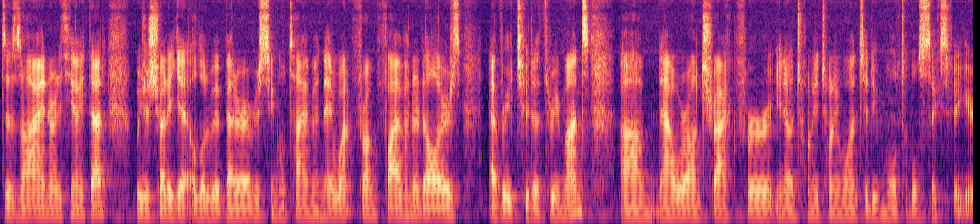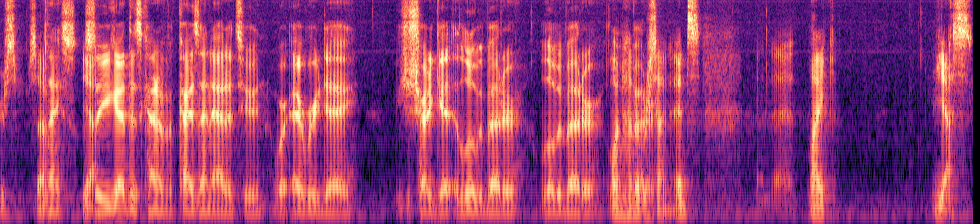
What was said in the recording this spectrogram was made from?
Design or anything like that, we just try to get a little bit better every single time, and it went from five hundred dollars every two to three months. Um, now we're on track for you know 2021 to do multiple six figures. So Nice. yeah. So you got this kind of a Kaizen attitude where every day you just try to get a little bit better, a little bit better, a little bit hundred better. percent. It's like, yes,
